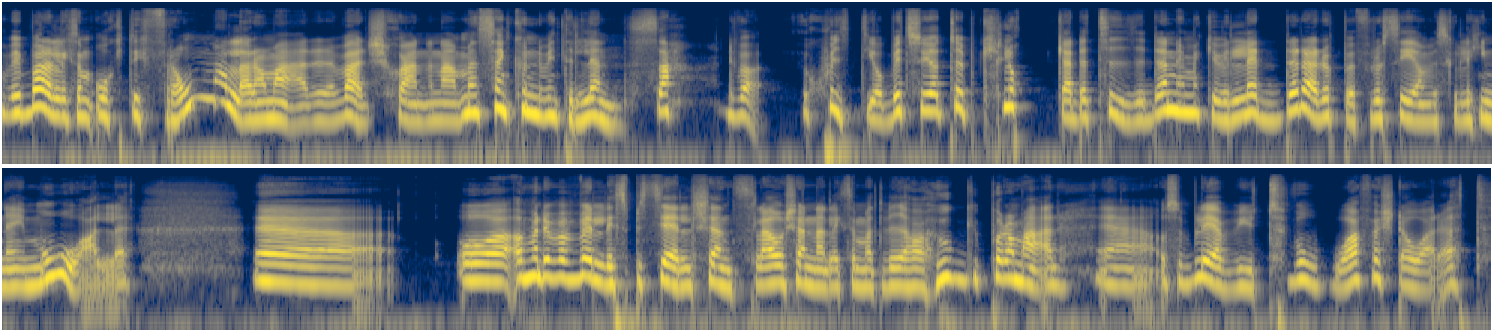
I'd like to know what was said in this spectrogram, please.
Vi bara liksom åkte ifrån alla de här världsstjärnorna, men sen kunde vi inte länsa. Det var skitjobbigt, så jag typ klockade tiden, hur mycket vi ledde där uppe för att se om vi skulle hinna i mål. Eh, och ja, men det var väldigt speciell känsla att känna liksom att vi har hugg på de här. Eh, och så blev vi ju tvåa första året.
